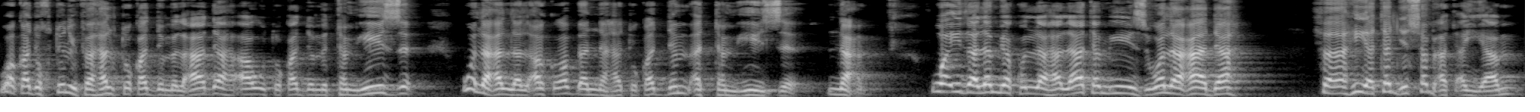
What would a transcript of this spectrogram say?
وقد اختلف هل تقدم العادة أو تقدم التمييز ولعل الأقرب أنها تقدم التمييز. نعم. وإذا لم يكن لها لا تمييز ولا عادة فهي تجلس سبعة أيام.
